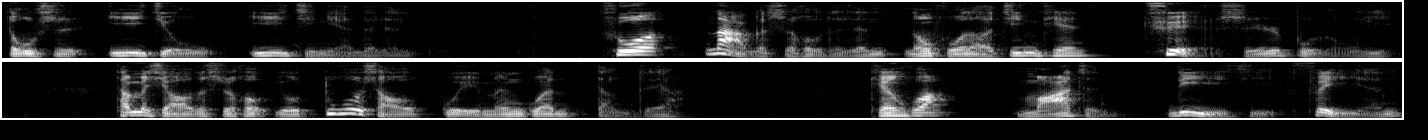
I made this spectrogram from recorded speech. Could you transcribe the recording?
都是一九一几年的人，说那个时候的人能活到今天，确实不容易。他们小的时候有多少鬼门关等着呀？天花、麻疹、痢疾、肺炎、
